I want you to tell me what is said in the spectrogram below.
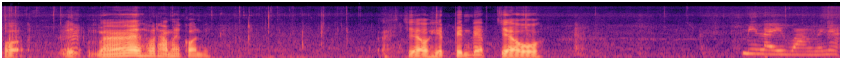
พ่อเอ็ดมาเขาทำให้ก่อนดิ เจลเฮ็ดเป็นแบบเจลมีอะไรวางไหมเนี่ย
